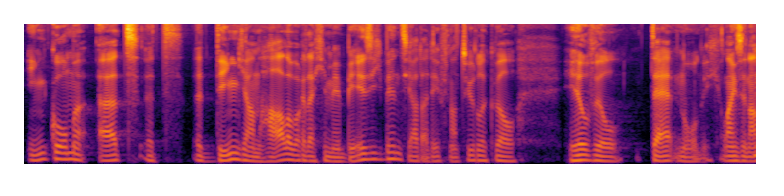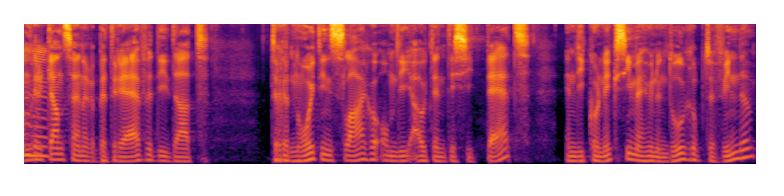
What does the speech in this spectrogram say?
inkomen uit het, het ding gaan halen waar dat je mee bezig bent, ja, dat heeft natuurlijk wel heel veel tijd nodig. Langs de andere kant zijn er bedrijven die dat er nooit in slagen om die authenticiteit en die connectie met hun doelgroep te vinden,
